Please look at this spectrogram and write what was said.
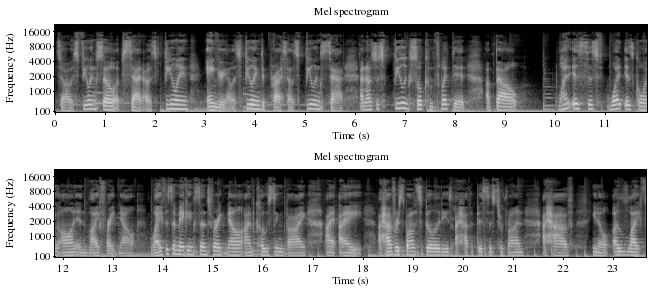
So I was feeling so upset. I was feeling angry. I was feeling depressed. I was feeling sad. And I was just feeling so conflicted about what is this, what is going on in life right now life isn't making sense right now. I'm coasting by. I I I have responsibilities. I have a business to run. I have, you know, a life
